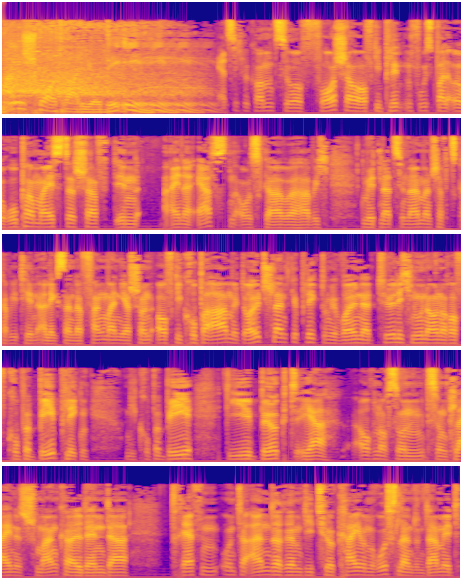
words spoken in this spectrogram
meinsportradio.de. Herzlich willkommen zur Vorschau auf die Blindenfußball-Europameisterschaft. In einer ersten Ausgabe habe ich mit Nationalmannschaftskapitän Alexander Fangmann ja schon auf die Gruppe A mit Deutschland geblickt und wir wollen natürlich nun auch noch auf Gruppe B blicken. Und die Gruppe B, die birgt ja auch noch so ein, so ein kleines Schmankerl, denn da treffen unter anderem die Türkei und Russland und damit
